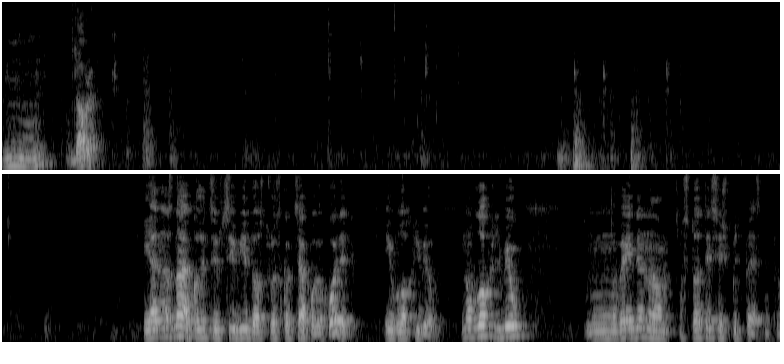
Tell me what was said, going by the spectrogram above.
Мгм, Я не знаю, коли ці всі відео з Трускавця повиходять і влог Львів. Ну, влог Львів вийде на 100 тисяч підписників.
